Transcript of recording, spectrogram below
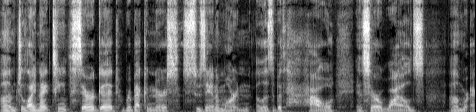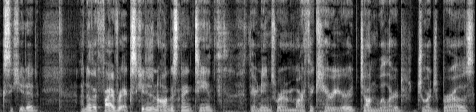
Um, July 19th, Sarah Good, Rebecca Nurse, Susanna Martin, Elizabeth Howe, and Sarah Wildes um, were executed. Another five were executed on August 19th. Their names were Martha Carrier, John Willard, George Burroughs,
